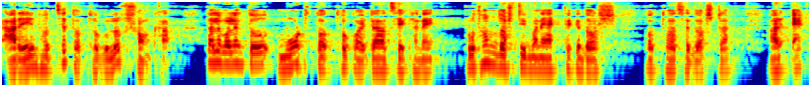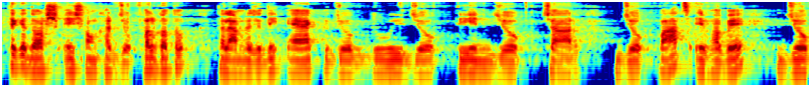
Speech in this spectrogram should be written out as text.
আর এন হচ্ছে তথ্যগুলোর সংখ্যা। তাহলে বলেন তো, মোট তথ্য কয়টা আছে এখানে? প্রথম দশটি মানে এক থেকে দশ, তথ্য আছে দশটা। আর এক থেকে দশ এই সংখ্যার যোগফল কত? তাহলে আমরা যদি এক যোগ দুই যোগ তিন যোগ চার যোগ পাঁচ এভাবে যোগ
